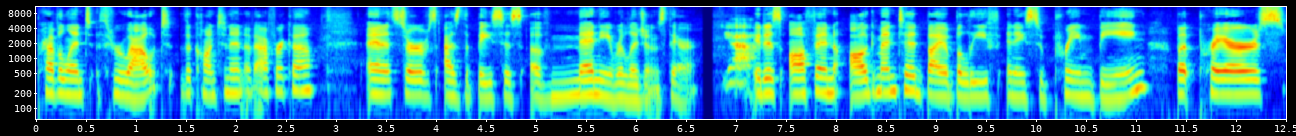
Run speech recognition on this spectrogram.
prevalent throughout the continent of Africa and it serves as the basis of many religions there. Yeah. It is often augmented by a belief in a supreme being, but prayers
